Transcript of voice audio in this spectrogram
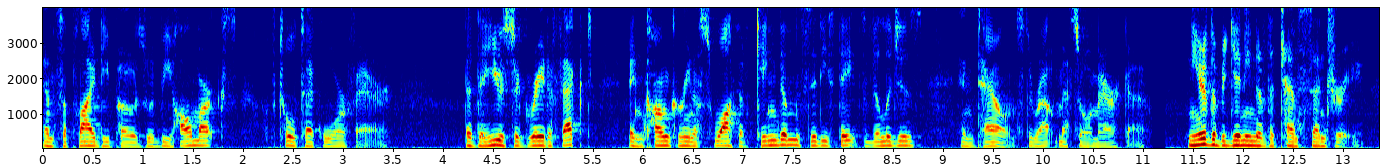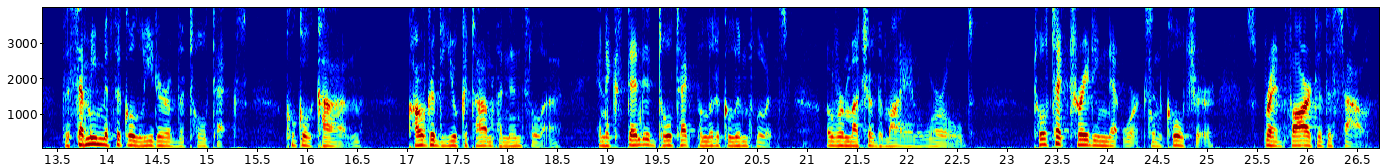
and supply depots would be hallmarks of Toltec warfare. That they used to great effect in conquering a swath of kingdoms, city-states, villages, and towns throughout Mesoamerica. Near the beginning of the 10th century, the semi-mythical leader of the Toltecs, Kukulkan, conquered the Yucatan Peninsula and extended Toltec political influence over much of the Mayan world. Toltec trading networks and culture spread far to the south,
